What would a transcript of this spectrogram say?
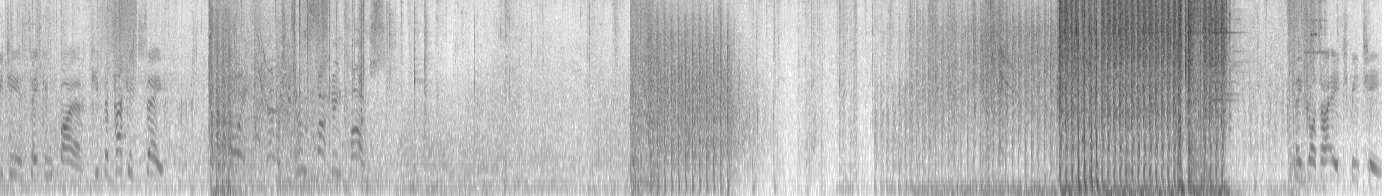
HVT is taking fire. Keep the package safe. Oi, that was too fucking close. They got our HVT.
